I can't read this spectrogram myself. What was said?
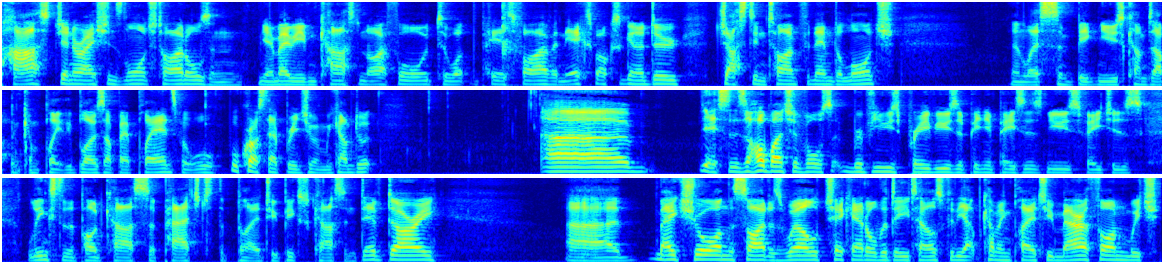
past generations launch titles and you know maybe even cast an eye forward to what the PS5 and the Xbox are going to do just in time for them to launch unless some big news comes up and completely blows up our plans but we'll we'll cross that bridge when we come to it. Uh, yeah, so there's a whole bunch of also reviews, previews, opinion pieces, news features, links to the podcasts are patched, the Player 2 Pixelcast and Dev Diary. Uh, make sure on the site as well, check out all the details for the upcoming Player 2 Marathon, which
